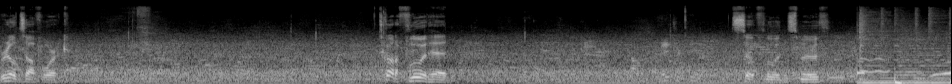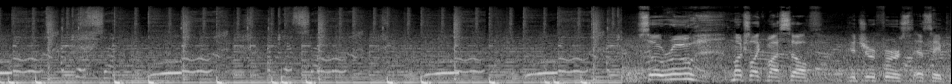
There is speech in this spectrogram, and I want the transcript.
Real tough work. It's called a fluid head. So fluid and smooth. So Rue, much like myself, it's your first SAP.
